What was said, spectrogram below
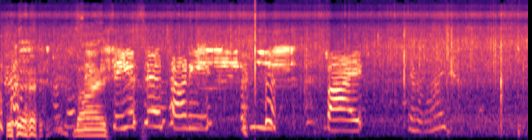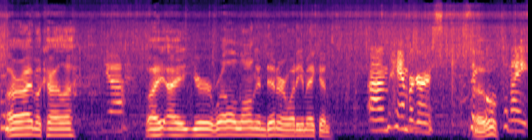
Okay, I will. Bye. See you soon, Tony. Bye. Never mind. All right, Michaela. Yeah. I, I, you're well along in dinner. What are you making? Um, hamburgers. Simple Oh. tonight.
